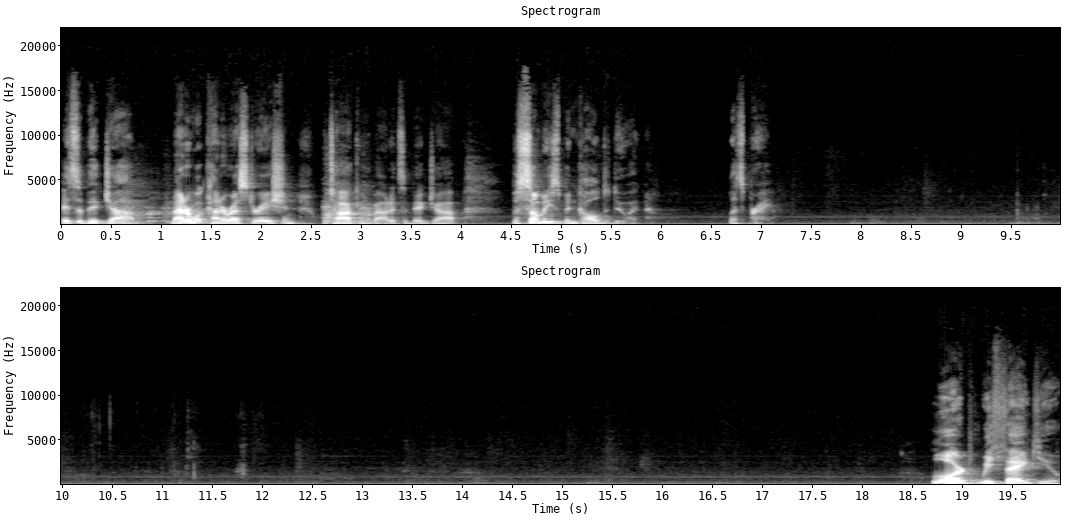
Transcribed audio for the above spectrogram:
It's a big job. No matter what kind of restoration we're talking about, it's a big job. But somebody's been called to do it. Let's pray. Lord, we thank you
